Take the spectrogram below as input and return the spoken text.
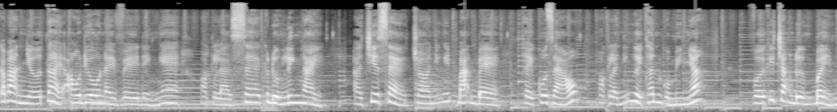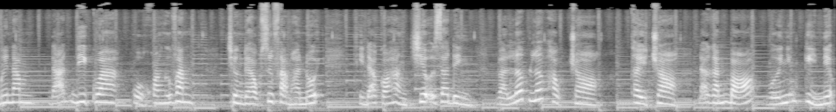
các bạn nhớ tải audio này về để nghe hoặc là share cái đường link này à, chia sẻ cho những bạn bè, thầy cô giáo hoặc là những người thân của mình nhé. Với cái chặng đường 70 năm đã đi qua của khoa ngữ văn, trường Đại học Sư phạm Hà Nội thì đã có hàng triệu gia đình và lớp lớp học trò, thầy trò đã gắn bó với những kỷ niệm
